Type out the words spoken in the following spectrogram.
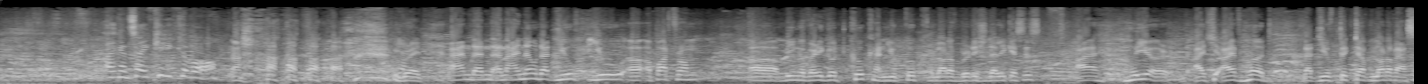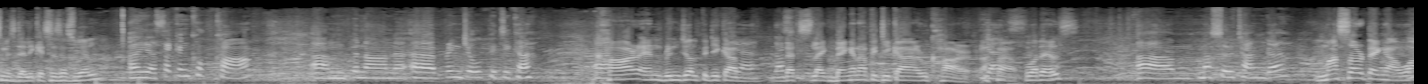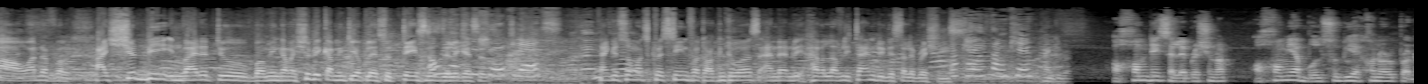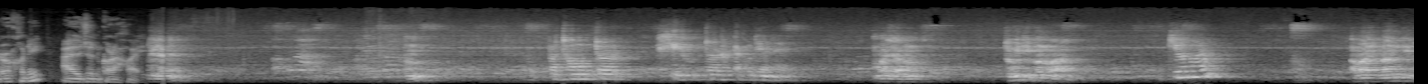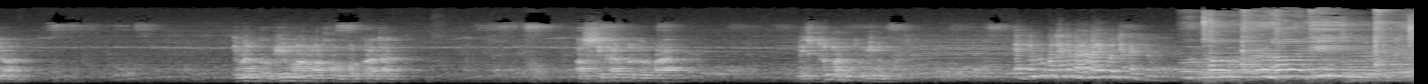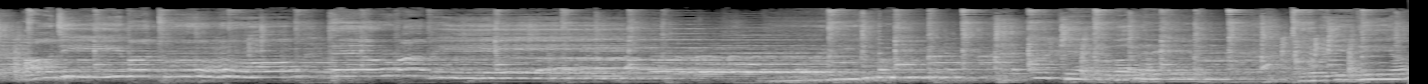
I can say Kikavo. Great. And, and and I know that you you uh, apart from uh, being a very good cook and you cook a lot of British delicacies. I hear I I've heard that you've picked up a lot of Assamese delicacies as well. Uh, yes, I can cook car, um, banana, uh, brinjal pitika. khar and brinjal pitika. yeah, that's- that's, like bangana pitika and khar. Yes. what else? Um, masur tanga. Wow, wonderful. I should be invited to Birmingham. I should be coming to your place to taste this Oh, yes, you should, yes. Thank you so much, Christine, for talking to us, and then we have a lovely time during the celebrations. Okay, thank you. Thank you. Assam day চেলিব্ৰেশ্যনত Assamese বোলছবি এখনৰো প্ৰদৰ্শনীৰ আয়োজন কৰা হয় প্ৰথম উত্তৰ শেষ উত্তৰ একো দিয়া নাই মই জানো তুমি দিব নোৱাৰা কিয় নোৱাৰো আমাৰ ইমান দিনৰ ইমান গভীৰ মৰমৰ সম্পৰ্ক এটাক অস্বীকাৰ কৰিব পৰা নিষ্ঠুৰ মানুহ তুমি নোপোৱা একেবোৰ কথাকে বাৰে বাৰে কৈ থাকা। কিয় আজি মাথো তেওঁৰ বাবে একেবাৰে ধৰি দিয়া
